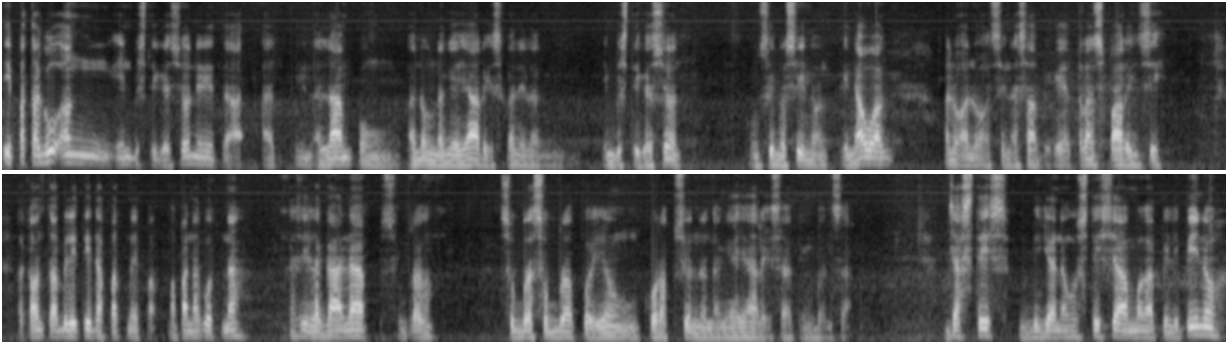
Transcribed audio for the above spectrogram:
Ipatago ang investigasyon nito at alam kung anong nangyayari sa kanilang investigasyon. Kung sino-sino ang tinawag, ano-ano ang sinasabi. Kaya transparency. Accountability dapat may pa- mapanagot na kasi laganap, sobra, sobra-sobra po yung korupsyon na nangyayari sa ating bansa. Justice, bigyan ng hustisya ang mga Pilipino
